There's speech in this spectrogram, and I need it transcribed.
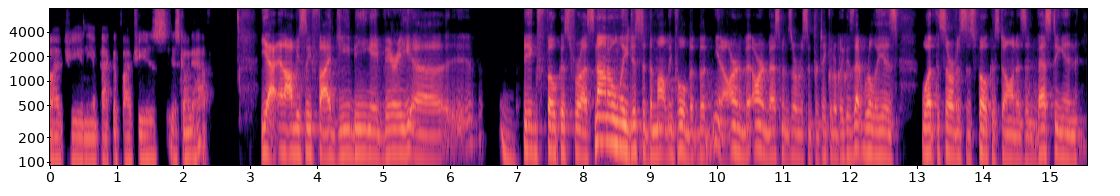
5G and the impact that 5G is, is going to have. Yeah, and obviously 5G being a very uh, big focus for us, not only just at the Motley Fool, but but you know our our investment service in particular, because that really is what the service is focused on, is investing in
